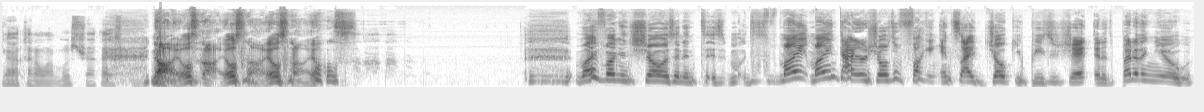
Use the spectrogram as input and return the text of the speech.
Now I kind of want Moose Track ice cream. Niles, Niles, Niles, Niles. My fucking show is an int- is, my my entire show's a fucking inside joke, you piece of shit, and it's better than you.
